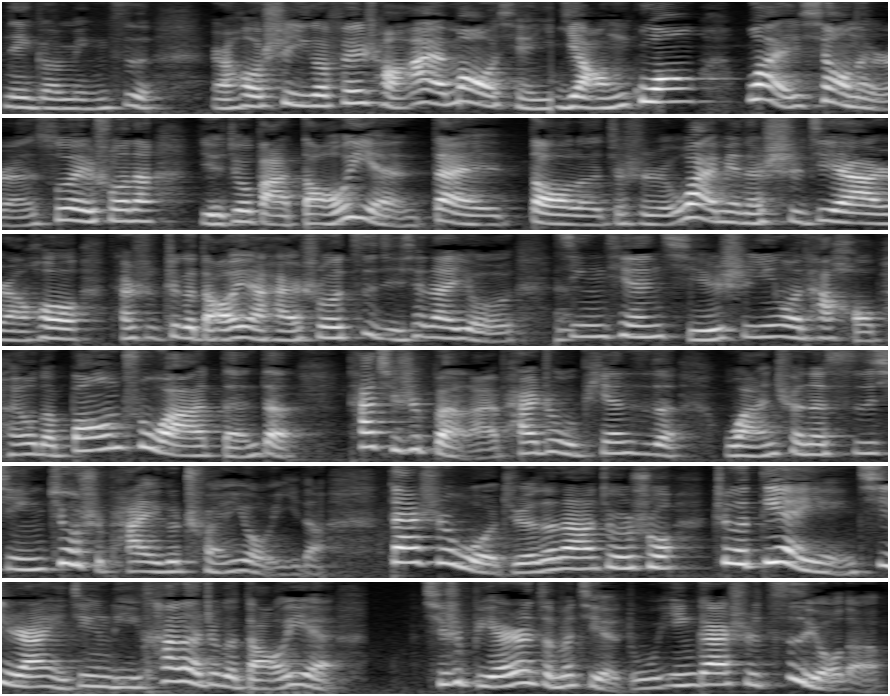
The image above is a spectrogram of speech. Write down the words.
那个名字。然后是一个非常爱冒险、阳光、外向的人，所以说呢，也就把导演带到了就是外面的世界啊。然后他是这个导演还说自己现在有今天，其实是因为他好朋友的帮助啊等等。他其实本来拍这部片子的完全的私心就是拍一个纯友谊的。但是我觉得呢，就是说这个电影既然已经离开了这个导演。其实别人怎么解读应该是自由的，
